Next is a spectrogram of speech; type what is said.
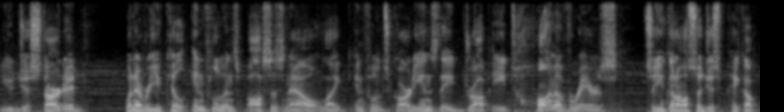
you just started, whenever you kill influence bosses now, like influence guardians, they drop a ton of rares. So you can also just pick up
